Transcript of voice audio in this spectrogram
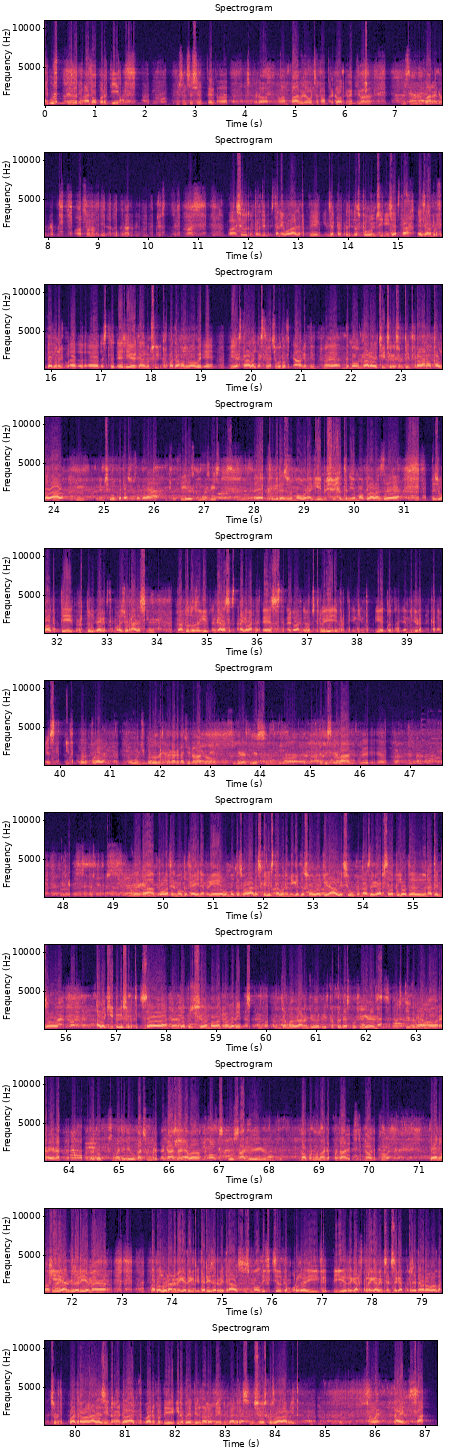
just, des de com ha anat el partit, una sensació després de, de l'empat, pues, ha avançat el marc a la primera jugada, una barra que el cap de sol, segona filla de l'empat, Va, ha sigut un partit bastant igualat, a partir d'aquí ens hem repartit els punts i ja està. Ells han aprofitat una jugada de- d'estratègia que han aconseguit rematar molt i molt bé i ja està, la llàstima ha sigut al final, que hem tingut una de molt clara de Chicho que ha sortit fregant el pal de dalt i no hem sigut capaços d'acabar. El Figueres, com ho has vist? Eh, Figueres és un molt bon equip, això ja ho teníem molt clar abans de, de jugar el partit, però no hem d'oblidar que estem a la jornada 5, per tant tots els equips encara s'estan acabant de fer, s'estan acabant de construir i a partir d'aquí en teoria tots anirem millorant encara més d'aquí a final de temporada. Algun jugador destacar que t'hagi agradat del, del Figueres, diguéssim, escalat? Vull dir, eh, que tipus de Clar, en Pol ha fet molta feina, perquè hi ha hagut moltes vegades que ell estava una miqueta sol aquí dalt i ha sigut capaç de quedar-se la pilota, de donar temps al, a l'equip que sortís eh, de posició de molt enrederides. En Jaume Duran, un jugador que havia estat pretès pel Figueres, un estiu que venia molt darrere, altre cop, si no vaig equivocat, ret de casa, acaba expulsat, vull dir, dol per no donar cap patada, no? no. Bueno, aquí ja entraríem a, a valorar una miqueta de criteris arbitrals. És molt difícil que Murga i, i Ricard Ferrer acabin sense cap targeta groga quan han sortit quatre vegades i no han acabat. Però bueno, a partir d'aquí no podem dir-ne res més nosaltres. Això és cosa de l'àrbit. Molt bé. Vale? Va.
